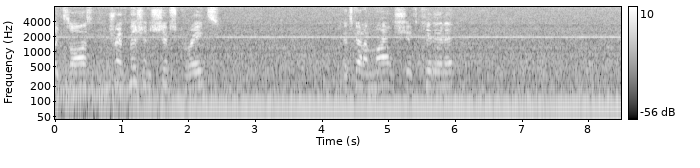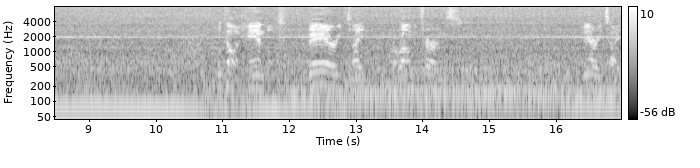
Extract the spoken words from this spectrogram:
exhaust. Transmission shifts great. It's got a mild shift kit in it. Look how it handles. Very tight around the turns. Very tight.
